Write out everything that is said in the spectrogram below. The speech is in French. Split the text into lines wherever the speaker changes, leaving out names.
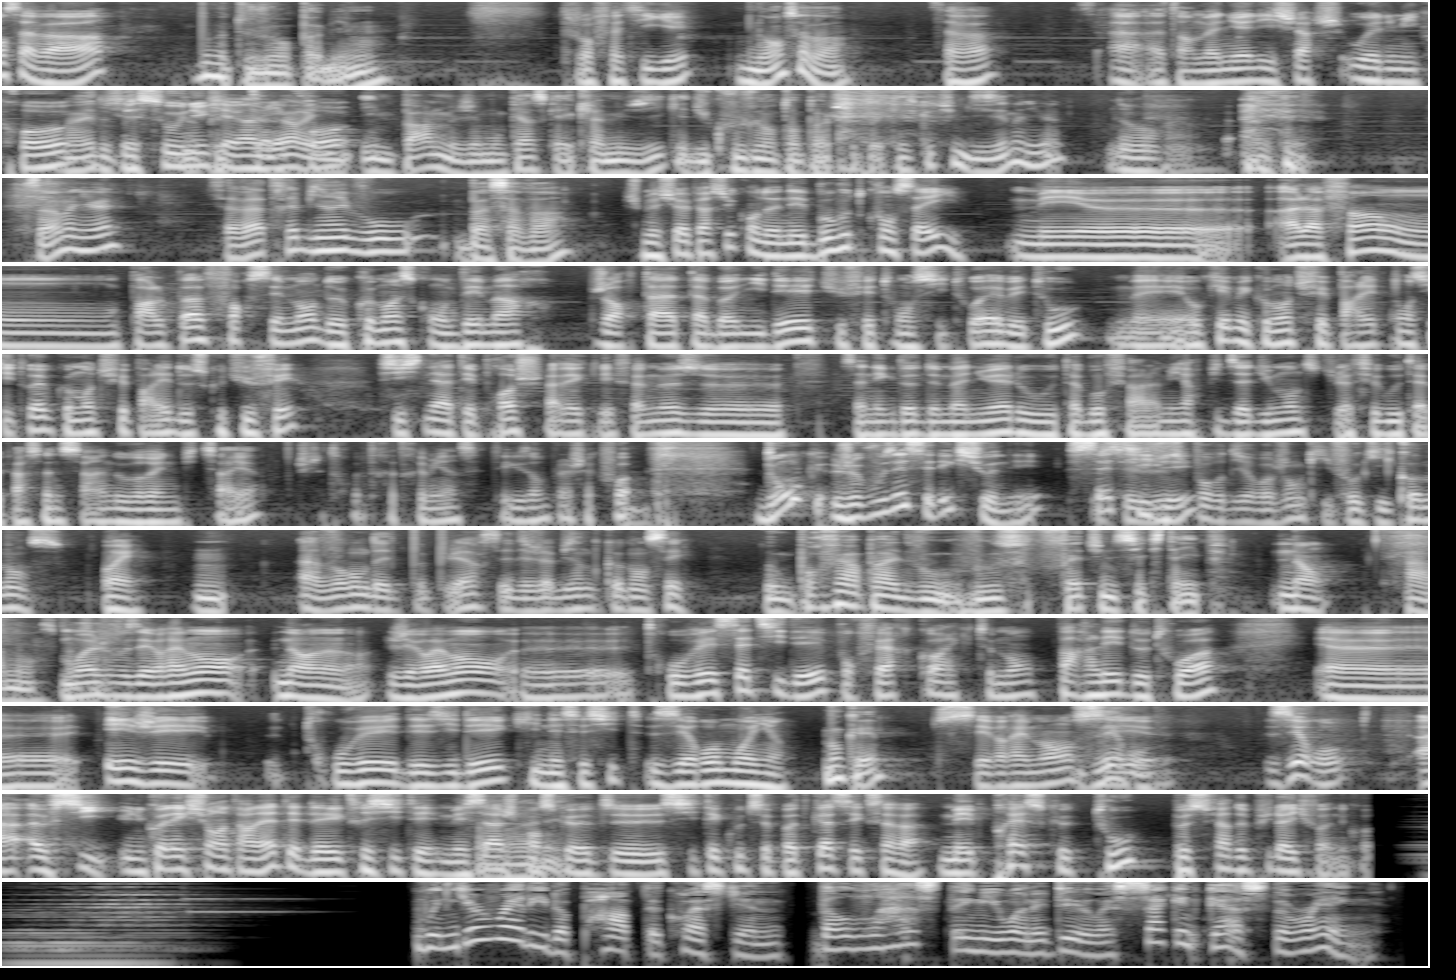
Comment ça va?
Bon, toujours pas bien.
Toujours fatigué?
Non, ça va.
Ça va? Ah, Attends, Manuel, il cherche où est le micro.
Ouais,
il s'est souvenu qu'il y avait un micro.
Il, il me parle, mais j'ai mon casque avec la musique et du coup, je l'entends pas. Je sais pas. Qu'est-ce que tu me disais, Manuel?
Non, rien.
Ça va, Manuel?
Ça va très bien et vous?
Bah, ça va.
Je me suis aperçu qu'on donnait beaucoup de conseils, mais euh, à la fin, on parle pas forcément de comment est-ce qu'on démarre. Genre, t'as ta bonne idée, tu fais ton site web et tout, mais ok, mais comment tu fais parler de ton site web? Comment tu fais parler de ce que tu fais? Si ce n'est à tes proches, avec les fameuses euh, anecdotes de Manuel où t'as beau faire la meilleure pizza du monde, si tu l'as fait goûter à personne, ça sert à rien d'ouvrir une pizzeria. Je l'ai trouvé très très bien cet exemple à chaque fois. Donc, je vous ai sélectionné cette
C'est
idée.
juste pour dire aux gens qu'il faut qu'ils commencent.
Ouais.
Avant d'être populaire, c'est déjà bien de commencer.
Donc, pour faire parler de vous, vous faites une sextape.
Non,
Ah non.
Moi,
ça.
je vous ai vraiment, non, non, non, j'ai vraiment euh, trouvé cette idée pour faire correctement parler de toi, euh, et j'ai trouvé des idées qui nécessitent zéro moyen.
Ok.
C'est vraiment
Zéro.
zéro. Ah, ah, si, une connexion internet et de l'électricité. Mais ça,
Ça
je pense que te- si t'écoutes ce podcast, c'est que ça va. Mais presque tout peut se faire depuis l'iPhone, quoi.
When you're ready to pop the question, the last thing you want to do is second guess the ring.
